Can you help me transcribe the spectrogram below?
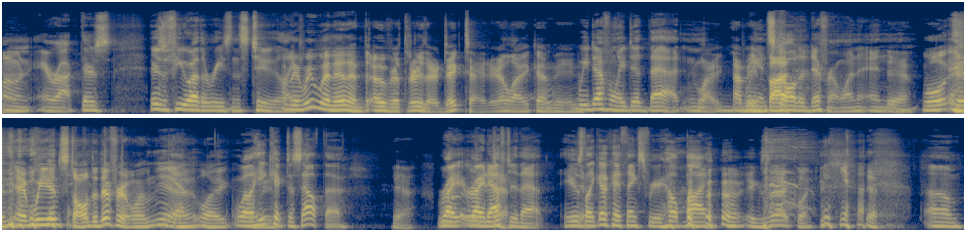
own Iraq. There's there's a few other reasons too. Like I mean, we went in and overthrew their dictator. Like, I mean, we definitely did that, and Like, I we mean, by- installed a different one, and yeah. Well, and, and we installed a different one. Yeah. Yeah. Like, well, I he mean, kicked us out though. Yeah. Right, right yeah. after that, he was like, "Okay, thanks for your help. Bye." exactly. yeah. Um,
